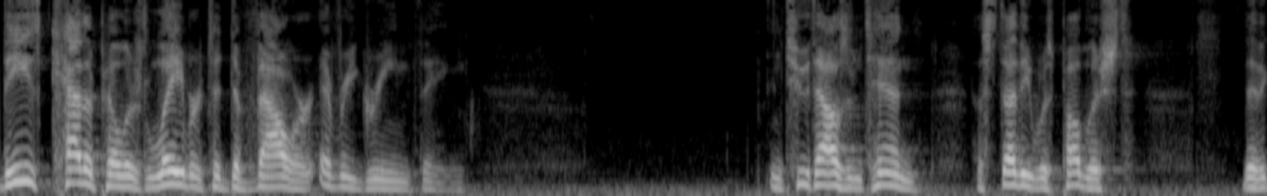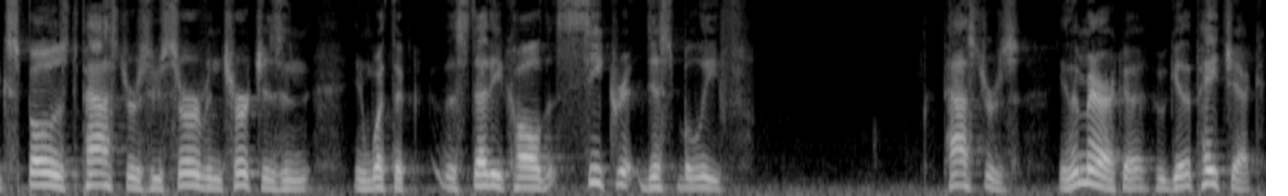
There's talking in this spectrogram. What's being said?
these caterpillars labor to devour every green thing. In 2010, a study was published that exposed pastors who serve in churches and in what the, the study called secret disbelief. Pastors in America who get a paycheck,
